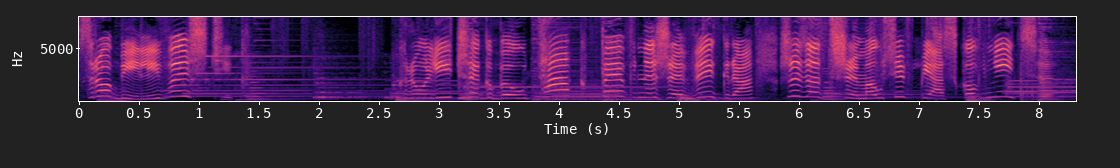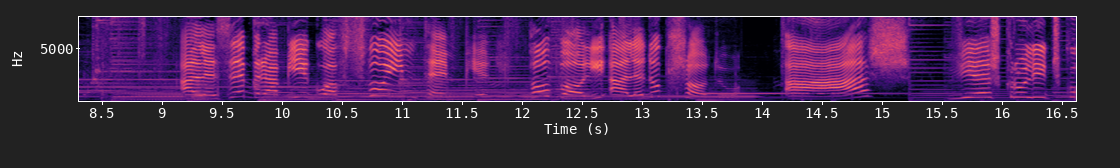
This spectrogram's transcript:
zrobili wyścig. Króliczek był tak pewny, że wygra, że zatrzymał się w piaskownicy. Ale zebra biegła w swoim tempie, powoli, ale do przodu. Aż Wiesz, króliczku,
